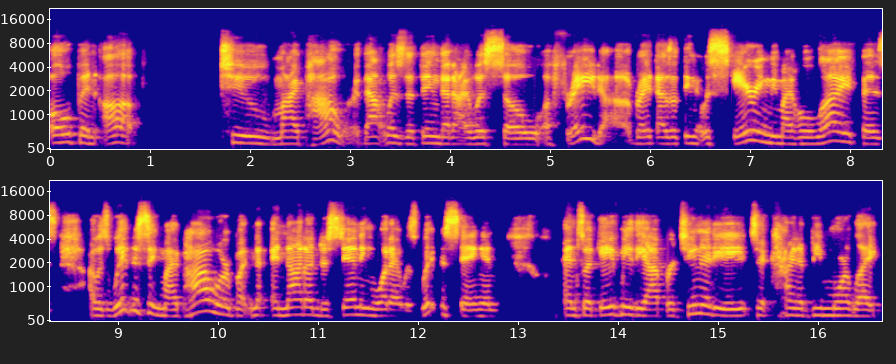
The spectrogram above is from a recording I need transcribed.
open up to my power. That was the thing that I was so afraid of, right? That was the thing that was scaring me my whole life is I was witnessing my power, but n- and not understanding what I was witnessing. And and so it gave me the opportunity to kind of be more like,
